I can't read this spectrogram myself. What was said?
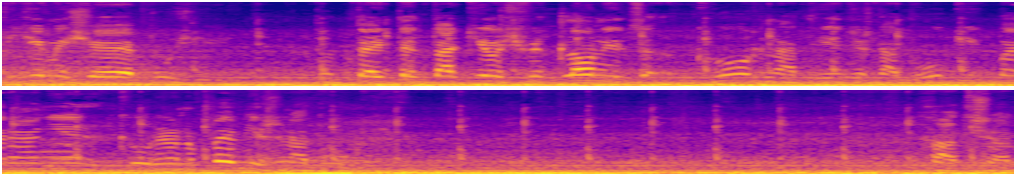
widzimy się później. Tutaj ten taki oświetlony, co... kurna, ty jedziesz na długich baranie? Kurna, no pewnie, że na długich. Hatshot.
